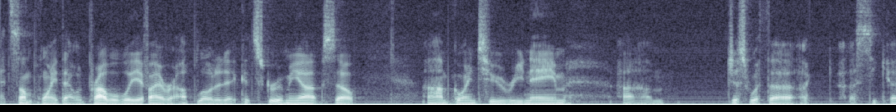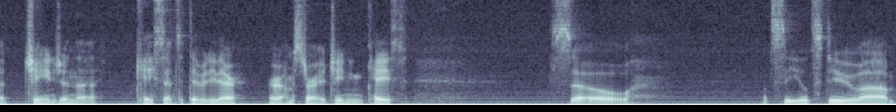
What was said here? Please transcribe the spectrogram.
at some point that would probably, if I ever uploaded it, could screw me up. So I'm going to rename um, just with a, a, a, a change in the case sensitivity there or I'm sorry, changing case. So let's see, let's do um,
